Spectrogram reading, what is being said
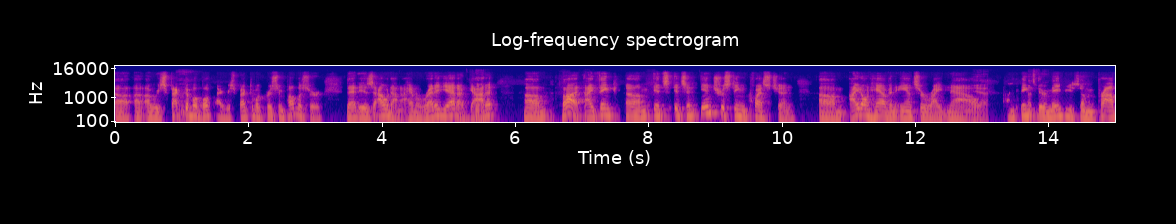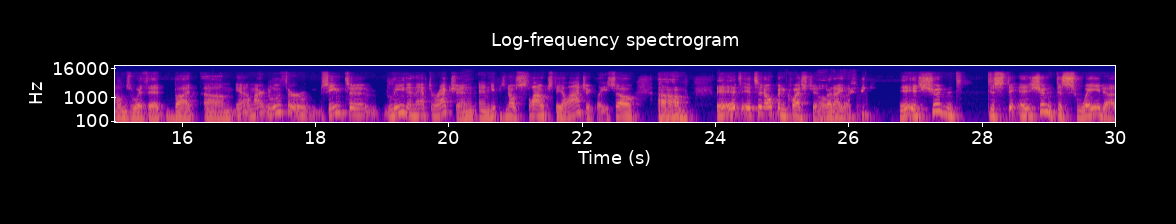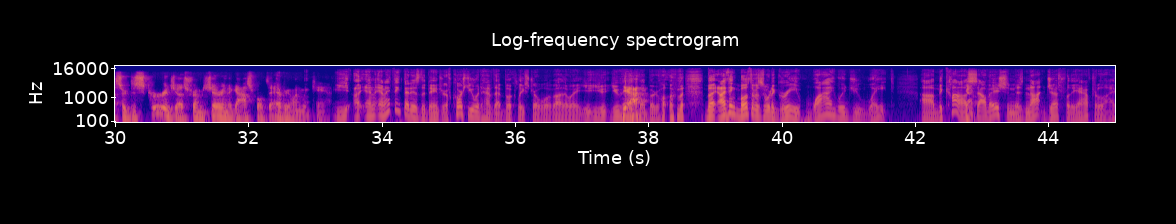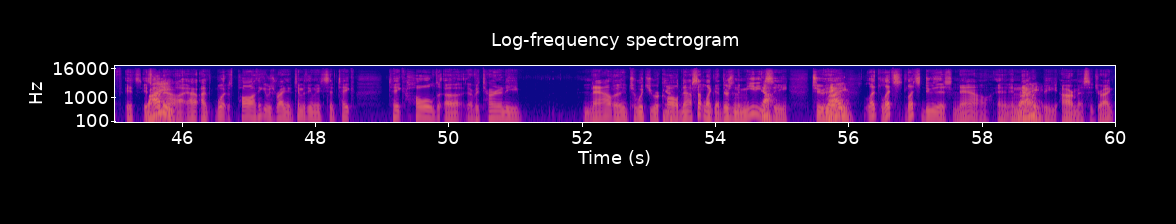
uh, a respectable book by a respectable Christian publisher that is out on. I haven't read it yet. I've got it, um, but I think um, it's it's an interesting question. Um, I don't have an answer right now. I think there may be some problems with it, but um, you know, Martin Luther seemed to lean in that direction, and he was no slouch theologically. So um, it, it's it's an open question, but I, I think it, it shouldn't it shouldn't dissuade us or discourage us from sharing the gospel to everyone we can. Yeah, and and I think that is the danger. Of course, you would have that book, Lee Strobel. By the way, you you, you have Yeah. that book, but, but I think both of us would agree. Why would you wait? Uh, because Yeah. salvation is not just for the afterlife. It's it's Right. for now. I, I, what is Paul? I think he was writing to Timothy when he said, "Take take hold uh, of eternity." Now, uh, to which you were called now, something like that. There's an immediacy to hey, Right. let let's let's do this now, and, and that would be our message, right?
